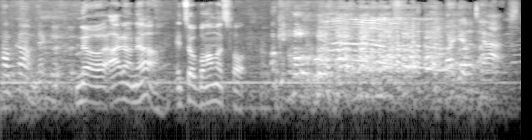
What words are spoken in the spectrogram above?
How come? No, I don't know. It's Obama's fault. Okay. I get taxed.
